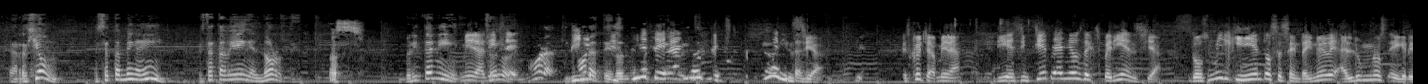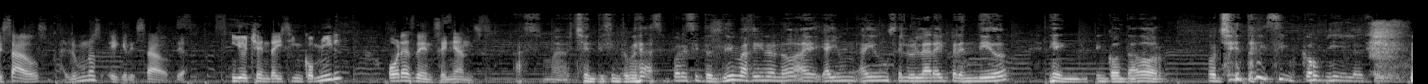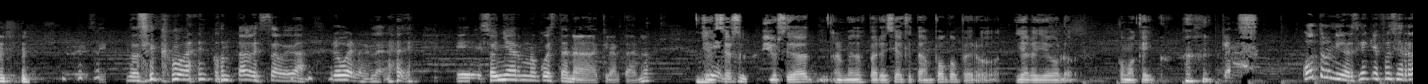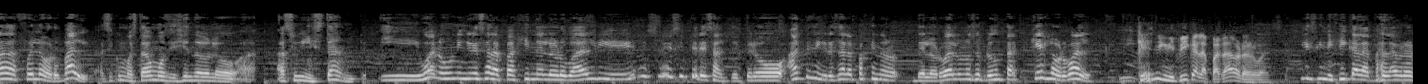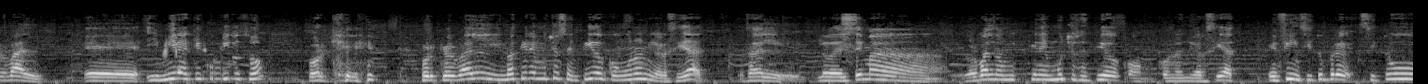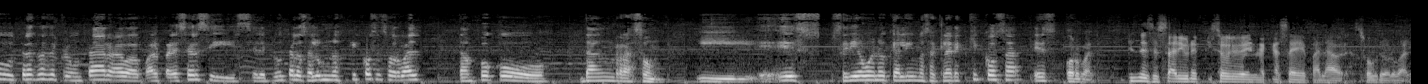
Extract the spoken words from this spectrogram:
la región. Está también ahí. Está también en el norte. As- Brittany. Mira, solo dice demórate, demórate, 17 años de experiencia. Escucha, mira, 17 años de experiencia, 2.569 alumnos egresados, alumnos egresados, ya, y 85.000 horas de enseñanza. Ah, su madre, 85 mil. Pobrecito, te imagino, ¿no? Hay, hay, un, hay un celular ahí prendido en, en contador. 85 mil. así. Sí. No sé cómo han contado esa verdad. Pero bueno, la- eh, soñar no cuesta nada, claro, está, ¿no? Y Bien. hacer su universidad al menos parecía que tampoco, pero ya le llegó lo, como a Keiko. Otra universidad que fue cerrada fue la Orval, así como estábamos diciéndolo a- hace un instante. Y bueno, uno ingresa a la página del Orval y es, es interesante, pero antes de ingresar a la página del Orval uno se pregunta, ¿qué es la Orval? ¿Y ¿Qué significa la palabra, hermano? qué significa la palabra Orval? Eh, y mira qué curioso, porque, porque Orval no tiene mucho sentido con una universidad. O sea, el- lo del tema Orval no tiene mucho sentido con, con la universidad. En fin, si tú, pre- si tú tratas de preguntar, al parecer, si se le pregunta a los alumnos qué cosa es Orval, tampoco dan razón. Y es sería bueno que alguien nos aclare qué cosa es Orval. Es necesario un episodio de la Casa de Palabras sobre Orval.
